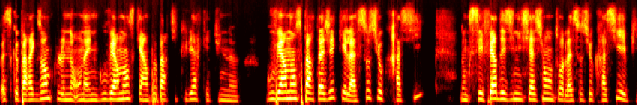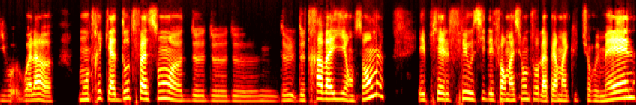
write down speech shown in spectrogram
Parce que, par exemple, on a une gouvernance qui est un peu particulière, qui est une gouvernance partagée, qui est la sociocratie. Donc, c'est faire des initiations autour de la sociocratie et puis voilà, euh, montrer qu'il y a d'autres façons euh, de, travailler ensemble. Et puis, elle fait aussi des formations autour de la permaculture humaine.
